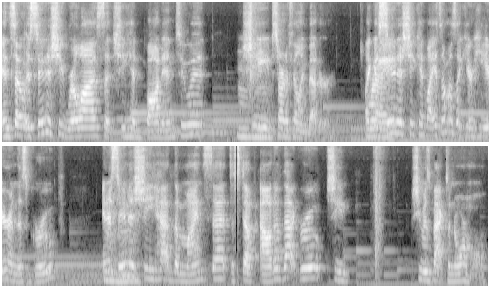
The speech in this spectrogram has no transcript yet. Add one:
And so as soon as she realized that she had bought into it, she Mhm. started feeling better. Like as soon as she can, like it's almost like you're here in this group, and as soon as she had the mindset to step out of that group, she she was back to normal.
